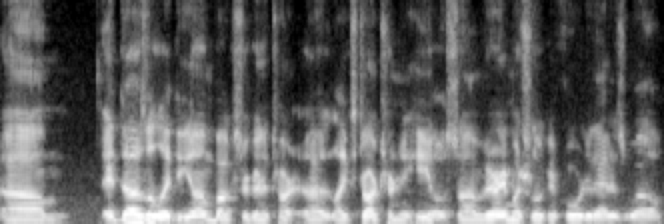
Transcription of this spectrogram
um, it does look like the Young Bucks are going to tar- uh, like start turning heel. So I'm very much looking forward to that as well.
